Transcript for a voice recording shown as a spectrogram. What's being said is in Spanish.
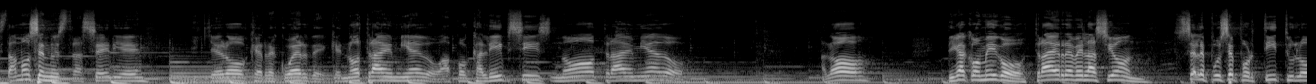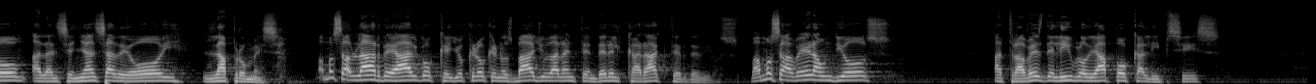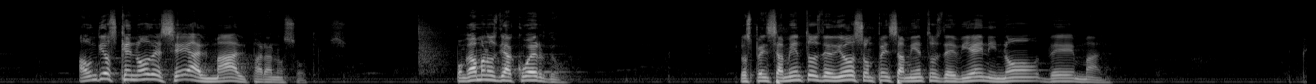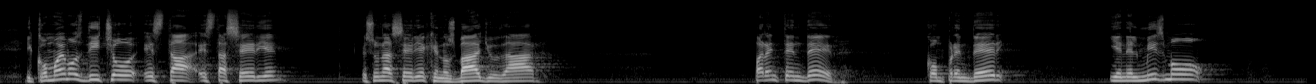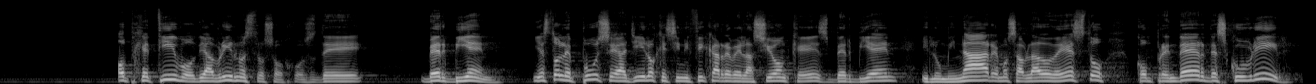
Estamos en nuestra serie y quiero que recuerde que no trae miedo. Apocalipsis no trae miedo. Aló, diga conmigo, trae revelación. Se le puse por título a la enseñanza de hoy, la promesa. Vamos a hablar de algo que yo creo que nos va a ayudar a entender el carácter de Dios. Vamos a ver a un Dios a través del libro de Apocalipsis, a un Dios que no desea el mal para nosotros. Pongámonos de acuerdo. Los pensamientos de Dios son pensamientos de bien y no de mal. Y como hemos dicho, esta, esta serie es una serie que nos va a ayudar para entender, comprender y en el mismo objetivo de abrir nuestros ojos, de ver bien. Y esto le puse allí lo que significa revelación, que es ver bien, iluminar. Hemos hablado de esto, comprender, descubrir.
